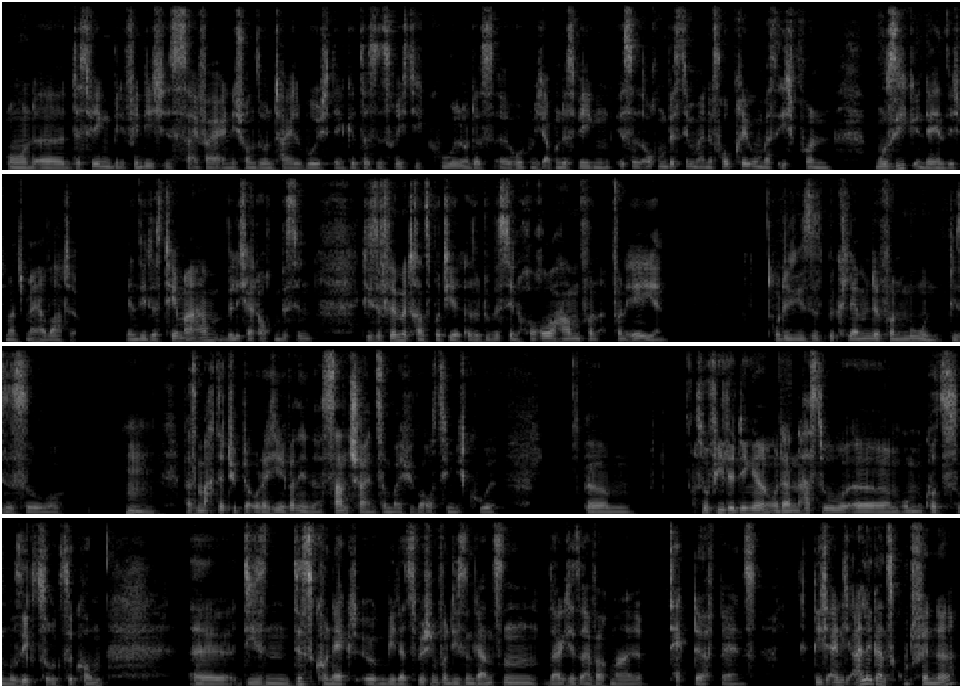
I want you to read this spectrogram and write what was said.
Und äh, deswegen finde ich, ist Sci-Fi eigentlich schon so ein Teil, wo ich denke, das ist richtig cool und das äh, holt mich ab. Und deswegen ist es auch ein bisschen meine Vorprägung, was ich von Musik in der Hinsicht manchmal erwarte. Wenn sie das Thema haben, will ich halt auch ein bisschen diese Filme transportiert. Also du willst den Horror haben von, von Alien. Oder dieses Beklemmende von Moon. Dieses so, hm. was macht der Typ da? Oder hier, ich weiß nicht, Sunshine zum Beispiel war auch ziemlich cool ähm, so viele Dinge. Und dann hast du, ähm, um kurz zur Musik zurückzukommen, äh, diesen Disconnect irgendwie dazwischen von diesen ganzen, sage ich jetzt einfach mal, Tech-Death-Bands, die ich eigentlich alle ganz gut finde,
